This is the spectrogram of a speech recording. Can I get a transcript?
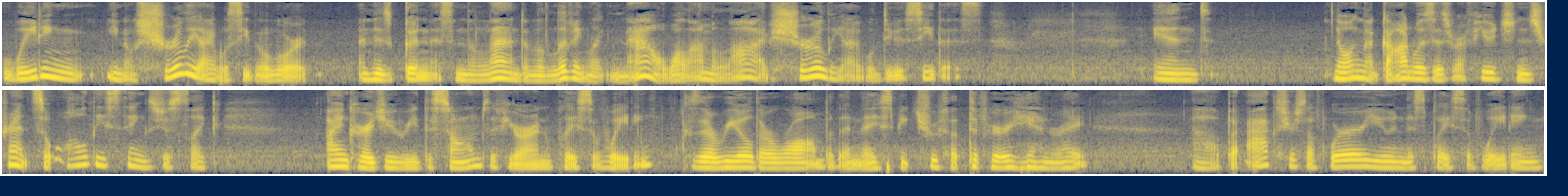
waiting. You know, surely I will see the Lord and his goodness in the land of the living, like now while I'm alive. Surely I will do see this. And knowing that God was his refuge and strength. So all these things, just like I encourage you read the Psalms if you are in a place of waiting, because they're real, they're raw, but then they speak truth at the very end, right? Uh, but ask yourself, where are you in this place of waiting?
